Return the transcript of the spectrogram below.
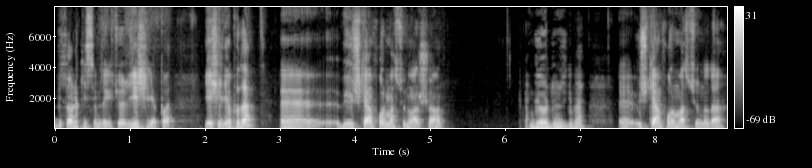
Bir sonraki hissemize geçiyoruz. Yeşil yapı. Yeşil yapıda e, bir üçgen formasyonu var şu an. Gördüğünüz gibi. E, üçgen formasyonuna da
